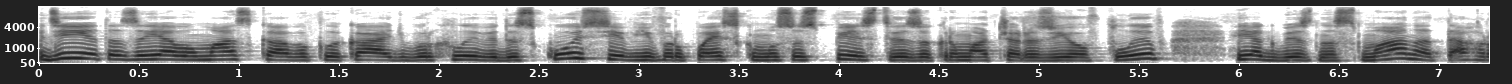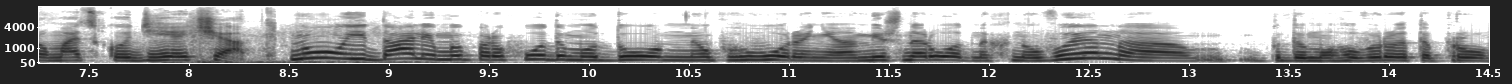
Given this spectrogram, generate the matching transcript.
Дії та заяви маска викликають бурхливі дискусії в європейському суспільстві, зокрема через його вплив як бізнесмена та громадського громадського діяча. Ну і далі ми переходимо до обговорення міжнародних новин. Е, Будемо говорити про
